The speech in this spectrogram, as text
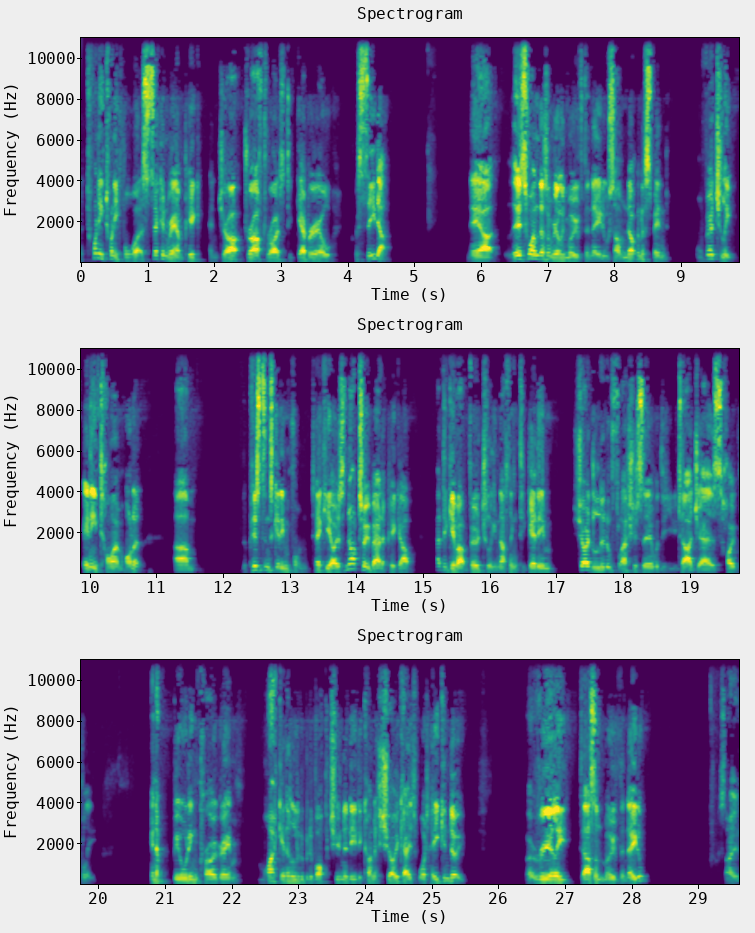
a 2024 a second round pick, and dra- draft rights to Gabriel Cressida. Now, this one doesn't really move the needle, so I'm not going to spend virtually any time on it. Um, the Pistons getting Fontecchio is not too bad a pickup. Had to give up virtually nothing to get him. Showed little flashes there with the Utah Jazz. Hopefully, in a building program, might get a little bit of opportunity to kind of showcase what he can do, but really doesn't move the needle. So,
